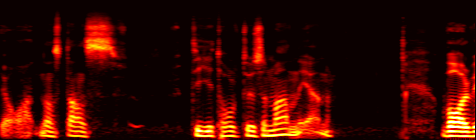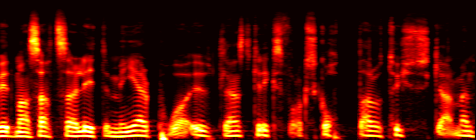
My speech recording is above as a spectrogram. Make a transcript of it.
ja, någonstans 10-12 000 man igen. Varvid man satsar lite mer på utländskt krigsfolk, skottar och tyskar. Men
